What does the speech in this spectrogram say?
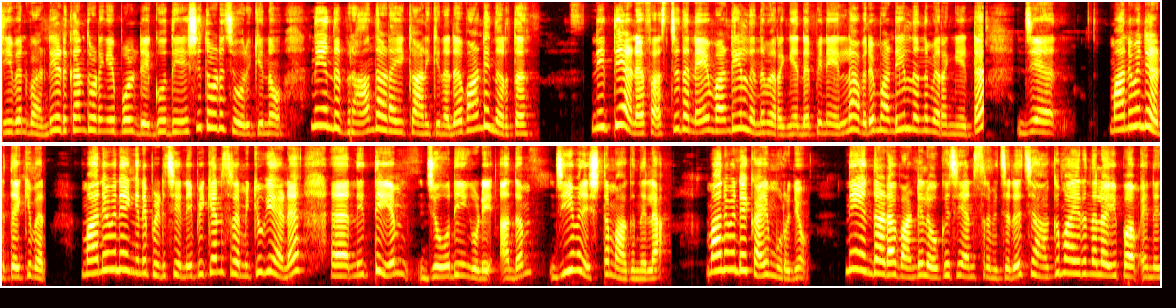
ജീവൻ വണ്ടി എടുക്കാൻ തുടങ്ങിയപ്പോൾ രഘു ദേഷ്യത്തോടെ ചോദിക്കുന്നു നീ എന്ത് ഭ്രാന്താടായി കാണിക്കുന്നത്? വണ്ടി നിർത്ത്. നിത്യയാണ് ഫസ്റ്റ് തന്നെ വണ്ടിയിൽ നിന്നും ഇറങ്ങിയത്. പിന്നെ എല്ലാവരും വണ്ടിയിൽ നിന്നും ഇറങ്ങിയിട്ട് മനുവിന്റെ അടുത്തേക്ക് വരും മനുവിനെ ഇങ്ങനെ പിടിച്ച് എണീപ്പിക്കാൻ ശ്രമിക്കുകയാണ് നിത്യം നിത്യയും ജ്യോതിയും കൂടി. അതും ജീവൻ ഇഷ്ടമാകുന്നില്ല. മനുവിന്റെ കൈ മുറിഞ്ഞു. നീ എന്താടാ വണ്ടി ലോക്ക് ചെയ്യാൻ ശ്രമിച്ചത്? ചാകുമായിരുന്നല്ലോ ഇപ്പം എന്നെ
